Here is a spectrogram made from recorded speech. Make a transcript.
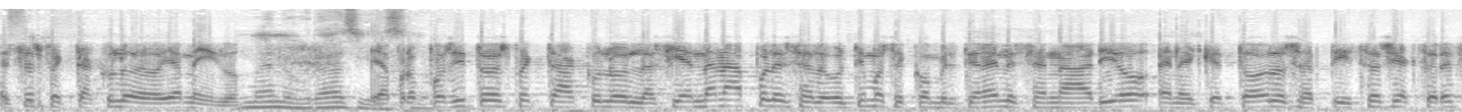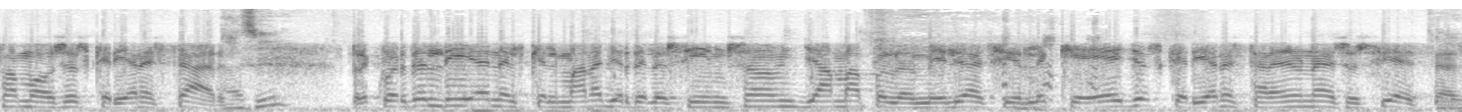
este espectáculo de hoy, amigo. Bueno, gracias. Y a propósito de espectáculos, la Hacienda Nápoles a lo último se convirtió en el escenario en el que todos los artistas y actores famosos querían estar. ¿Ah, sí? Recuerdo el día en el que el manager de los Simpsons llama a Pablo Emilio a decirle que ellos querían estar en una de sus fiestas.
